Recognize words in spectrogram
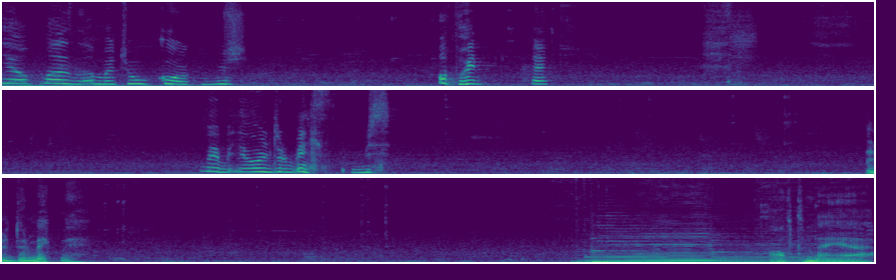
Yapmazdı ama çok korkmuş. O panikle bebeği öldürmek istemiş. Öldürmek mi? Ne yaptım ben ya?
